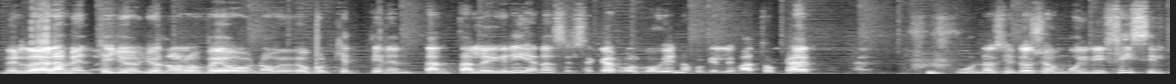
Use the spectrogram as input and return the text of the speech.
verdaderamente yo, yo no los veo, no veo por qué tienen tanta alegría en hacerse cargo al gobierno, porque les va a tocar una situación muy difícil.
